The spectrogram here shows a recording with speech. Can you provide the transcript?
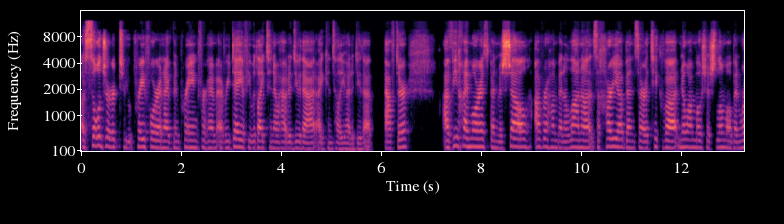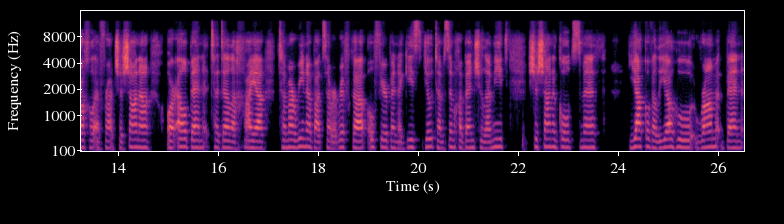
a soldier to pray for, and I've been praying for him every day. If you would like to know how to do that, I can tell you how to do that after. Avichai Morris ben Michelle, Avraham ben Alana, Zachariah ben Saratikva, Noah Moshe Shlomo ben Rachel Efrat Shoshana, or El ben Tadela Chaya, Tamarina bat Sarah Rivka, Ophir ben Agis, Yotam Simcha ben Shulamit, Shoshana Goldsmith, Yaakov Eliyahu, Ram ben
